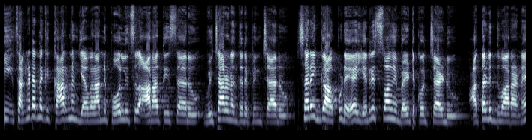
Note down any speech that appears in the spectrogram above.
ఈ సంఘటనకి కారణం ఎవరాన్ని పోలీసులు ఆరా తీశారు. విచారణ జరిపించారు. సరిగ్గా అప్పుడే ఎర్రిస్వామి బయటకు వచ్చాడు అతడి ద్వారానే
